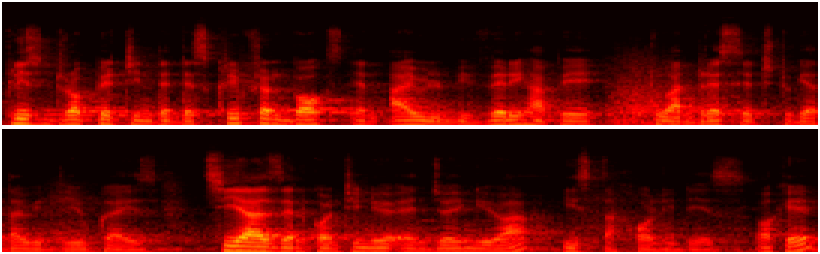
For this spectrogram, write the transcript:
please drop it in the description box and I will be very happy to address it together with you guys. Cheers and continue enjoying your Easter holidays. Okay,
